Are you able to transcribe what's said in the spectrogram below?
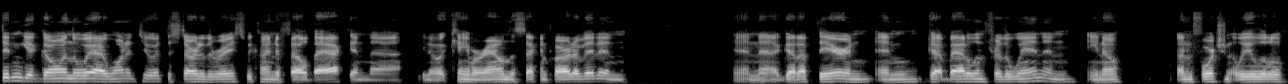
didn't get going the way I wanted to at the start of the race. We kind of fell back, and uh, you know, it came around the second part of it, and and uh, got up there and and got battling for the win. And you know, unfortunately, a little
